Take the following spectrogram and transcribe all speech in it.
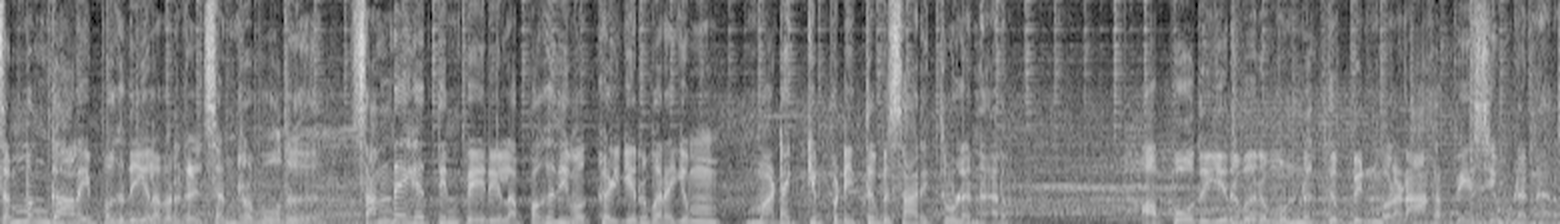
செம்மங்காலை பகுதியில் அவர்கள் சென்றபோது சந்தேகத்தின் பேரில் அப்பகுதி மக்கள் இருவரையும் மடக்கி பிடித்து விசாரித்துள்ளனர். அப்போது இருவரும் முன்னுக்கு பின் முரணாக பேசியுள்ளனர்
